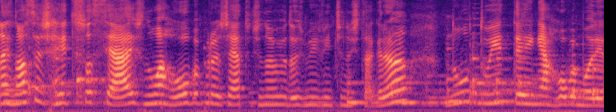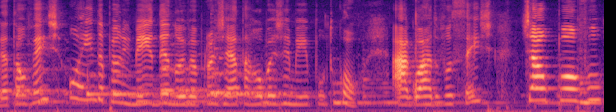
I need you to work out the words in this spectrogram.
nas nossas redes sociais, no arroba Projeto de Noiva 2020 no Instagram, no Twitter em arroba Moreira Talvez, ou ainda pelo e-mail de noivaprojeto arroba gmail.com. Aguardo vocês. Tchau, povo!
